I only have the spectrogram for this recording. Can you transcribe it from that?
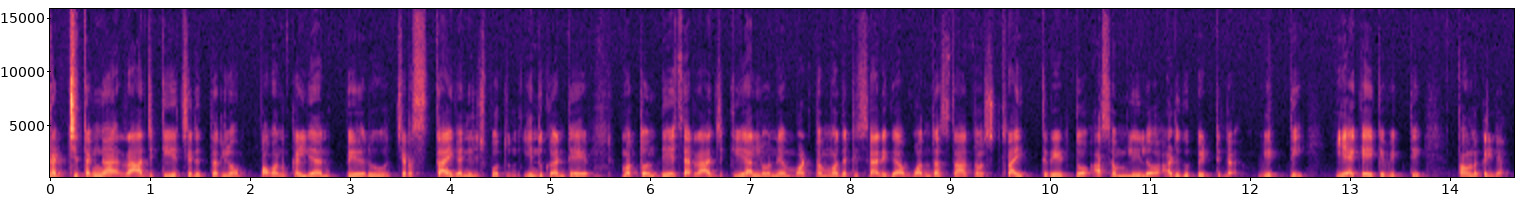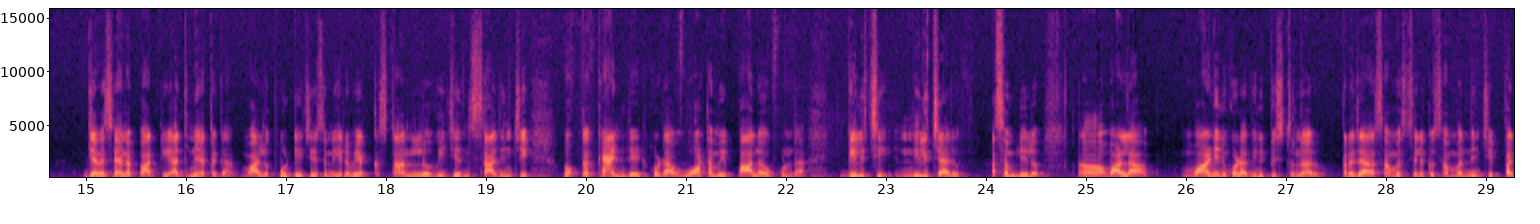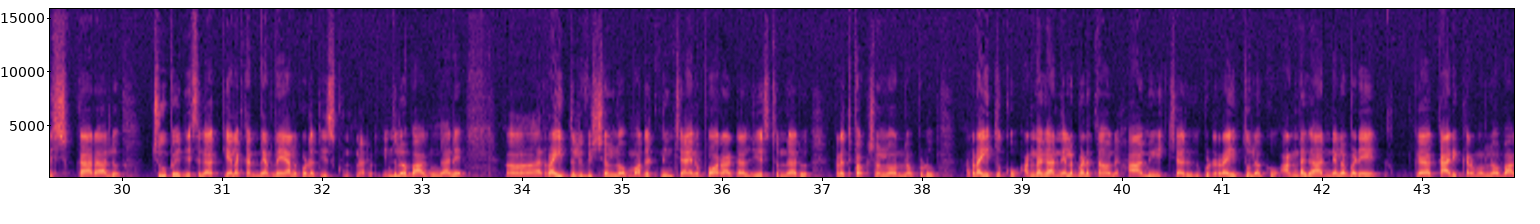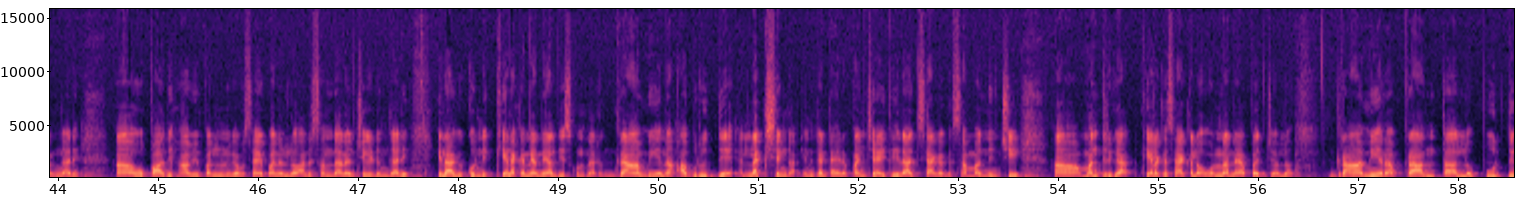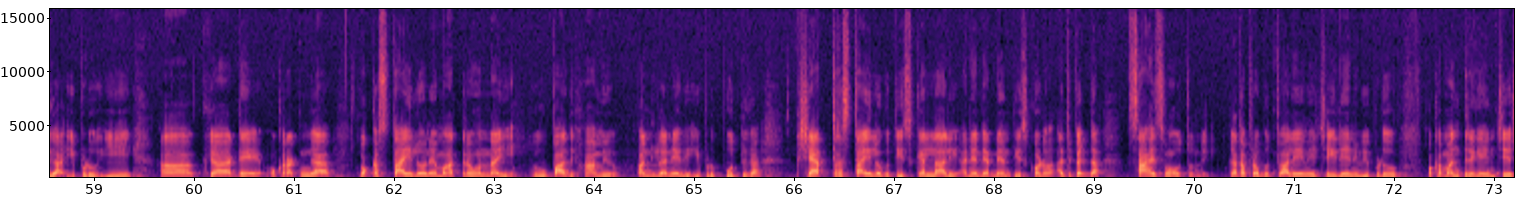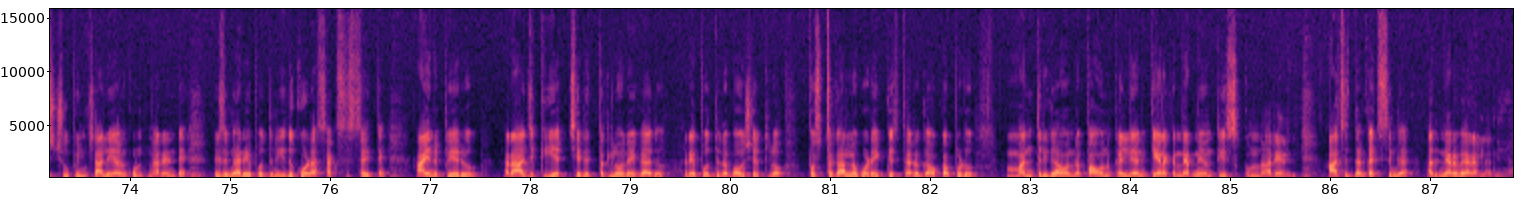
ఖచ్చితంగా రాజకీయ చరిత్రలో పవన్ కళ్యాణ్ పేరు చిరస్థాయిగా నిలిచిపోతుంది. ఎందుకంటే మొత్తం దేశ రాజకీయాల్లోనే మొట్టమొదటిసారిగా వంద శాతం స్ట్రైక్ రేట్తో అసెంబ్లీలో అడుగుపెట్టిన వ్యక్తి ఏకైక వ్యక్తి పవన్ కళ్యాణ్. జనసేన పార్టీ అధినేతగా వాళ్ళు పోటీ చేసిన ఇరవై ఒక్క స్థానంలో విజయం సాధించి ఒక్క క్యాండిడేట్ కూడా ఓటమి పాలవకుండా గెలిచి నిలిచారు అసెంబ్లీలో. వాళ్ళ వాణిని కూడా వినిపిస్తున్నారు. ప్రజా సమస్యలకు సంబంధించి పరిష్కారాలు చూపే దిశగా కీలక నిర్ణయాలు కూడా తీసుకుంటున్నారు. ఇందులో భాగంగానే రైతుల విషయంలో మొదటి నుంచి ఆయన పోరాటాలు చేస్తున్నారు. ప్రతిపక్షంలో ఉన్నప్పుడు రైతుకు అండగా నిలబడతామని హామీ ఇచ్చారు. ఇప్పుడు రైతులకు అండగా నిలబడే కార్యక్రమంలో భాగంగానే ఉపాధి హామీ పనులను వ్యవసాయ పనుల్లో అనుసంధానం చేయడం కానీ ఇలాగ కొన్ని కీలక నిర్ణయాలు తీసుకుంటున్నారు. గ్రామీణ అభివృద్ధి లక్ష్యంగా. ఎందుకంటే ఆయన పంచాయతీ రాజ్ శాఖకు సంబంధించి మంత్రిగా కీలక శాఖలో ఉన్న నేపథ్యంలో గ్రామీణ ప్రాంతాల్లో పూర్తిగా ఇప్పుడు ఈ అంటే ఒక రకంగా ఒక స్థాయిలోనే మాత్రం ఉన్నాయి. ఉపాధి హామీ పనులు అనేవి ఇప్పుడు పూర్తిగా క్షేత్రస్థాయిలోకి తీసుకెళ్ళాలి అనే నిర్ణయం తీసుకోవడం అతిపెద్ద సాహసం అవుతుంది. గత ప్రభుత్వాలు ఏమీ చేయలేనివి ఇప్పుడు ఒక మంత్రిగా ఏం చేసి చూపించాలి అనుకుంటున్నారంటే నిజంగా రేపొద్దున ఇది కూడా సక్సెస్ అయితే ఆయన పేరు రాజకీయ చరిత్రలోనే కాదు రేపొద్దున భవిష్యత్తులో పుస్తకాల్లో కూడా ఎక్కిస్తారు. ఒకప్పుడు మంత్రిగా ఉన్న పవన్ కళ్యాణ్ కీలక నిర్ణయం తీసుకున్నారనేది. ఆశిద్దాం ఖచ్చితంగా అది నెరవేరాలని.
